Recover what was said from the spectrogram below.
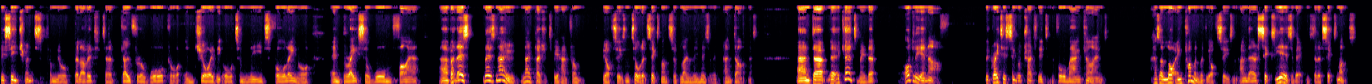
beseechments from your beloved to go for a walk or enjoy the autumn leaves falling or embrace a warm fire. Uh, but there's there's no no pleasure to be had from the off season at all. It's six months of lonely misery and darkness. And uh, it occurred to me that oddly enough, the greatest single tragedy to befall mankind has a lot in common with the off season. I mean, there are six years of it instead of six months.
